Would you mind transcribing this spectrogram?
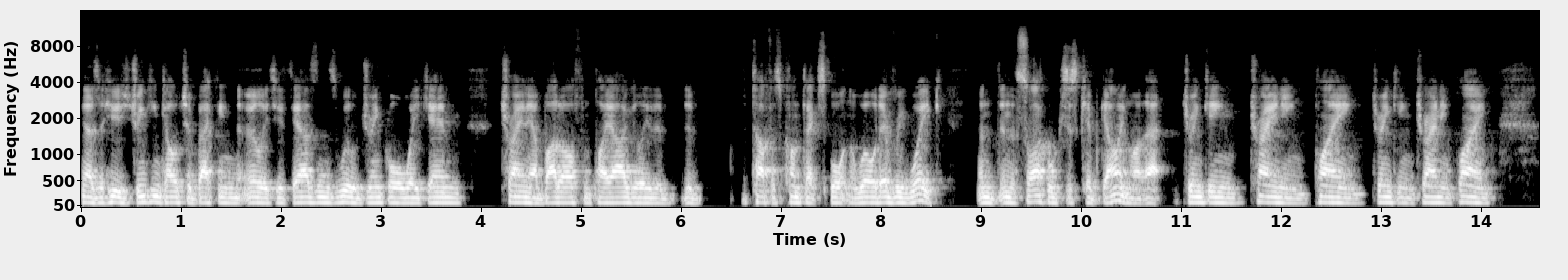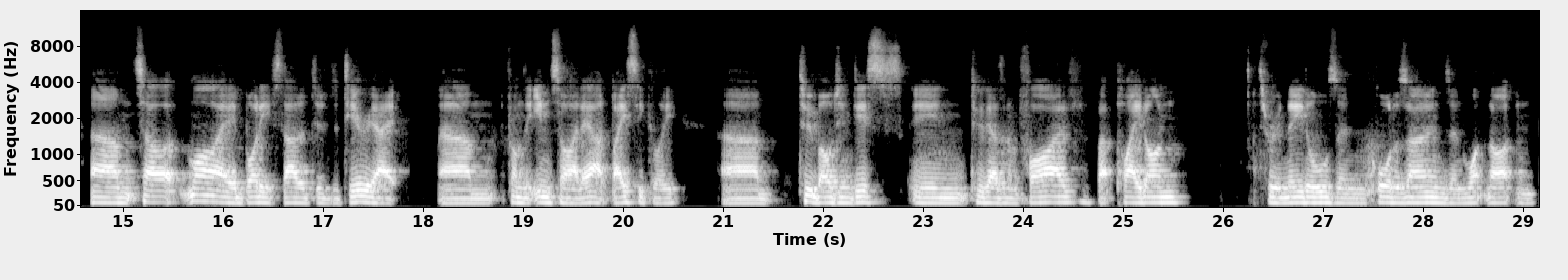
you know there's a huge drinking culture back in the early 2000s. We'll drink all weekend, train our butt off, and play arguably the, the, the toughest contact sport in the world every week. And, the cycle just kept going like that: drinking, training, playing, drinking, training, playing. Um, so my body started to deteriorate um, from the inside out, basically. Um, two bulging discs in 2005, but played on through needles and cortisones and whatnot and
